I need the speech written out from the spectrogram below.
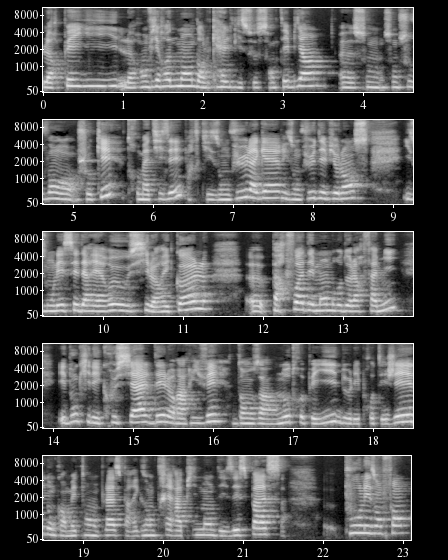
leur pays, leur environnement dans lequel ils se sentaient bien, euh, sont, sont, souvent choqués, traumatisés, parce qu'ils ont vu la guerre, ils ont vu des violences, ils ont laissé derrière eux aussi leur école, euh, parfois des membres de leur famille, et donc il est crucial dès leur arrivée dans un autre pays de les protéger, donc en mettant en place par exemple très rapidement des espaces euh, pour les enfants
